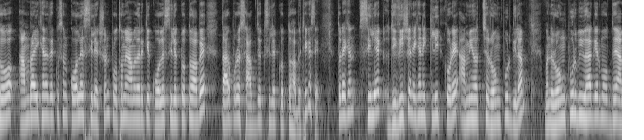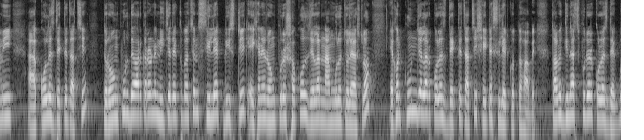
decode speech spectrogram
তো আমরা এখানে দেখতেছেন কলেজ সিলেকশন প্রথমে আমাদেরকে কলেজ সিলেক্ট করতে হবে, তারপরে সাবজেক্ট সিলেক্ট করতে হবে, ঠিক আছে? তো দেখেন সিলেক্ট ডিভিশন এখানে ক্লিক করে আমি হচ্ছে রংপুর দিলাম। মানে রংপুর বিভাগের মধ্যে আমি কলেজ দেখতে চাচ্ছি। তো রংপুর দেওয়ার কারণে নিচে দেখতে পাচ্ছেন সিলেক্ট ডিস্ট্রিক্ট, এখানে রংপুরের সকল জেলার নামগুলো চলে আসলো। এখন কোন জেলার কলেজ দেখতে চাচ্ছি সেইটা সিলেক্ট করতে হবে। তো আমি দিনাজপুরের কলেজ দেখব।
